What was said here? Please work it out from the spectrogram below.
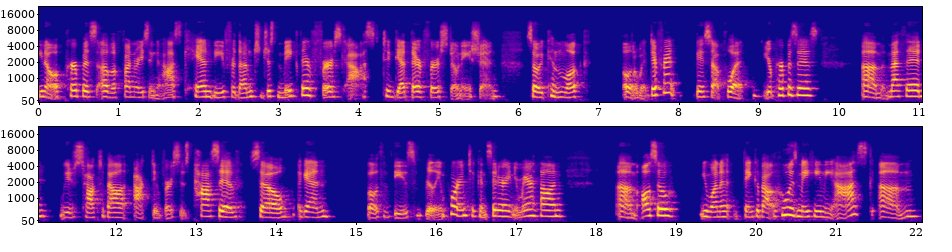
you know, a purpose of a fundraising ask can be for them to just make their first ask to get their first donation. So it can look a little bit different based off what your purpose is. Um, method, we just talked about active versus passive. So again, both of these really important to consider in your marathon. Um, also, you want to think about who is making the ask. Um,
